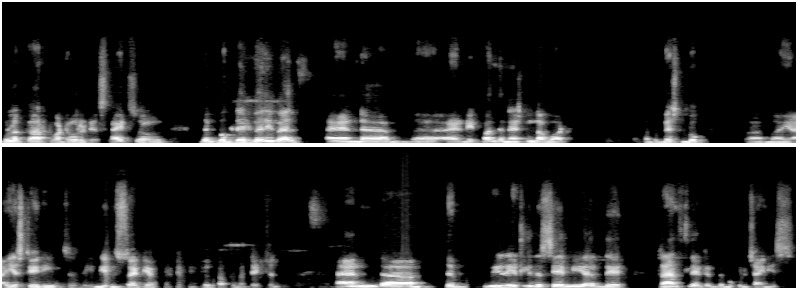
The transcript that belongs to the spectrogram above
bullock cart, whatever it is, right? So the book did very well, and um, uh, and it won the national award for the best book uh, by ISTD, which is the Indian Society of Technical Documentation. And um, the, immediately the same year, they translated the book in Chinese.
